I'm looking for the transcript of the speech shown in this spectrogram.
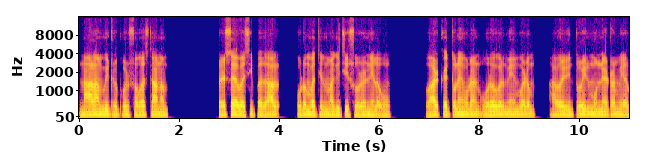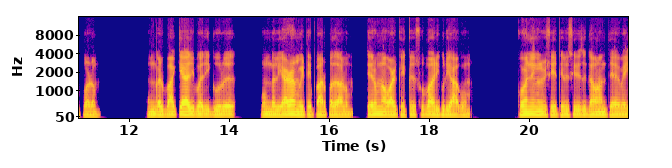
நாலாம் வீட்டிற்குள் சுகஸ்தானம் பிரசவசிப்பதால் குடும்பத்தில் மகிழ்ச்சி சூழல் நிலவும். வாழ்க்கை துணையுடன் உறவுகள் மேம்படும். அவர்களின் தொழில் முன்னேற்றம் ஏற்படும். உங்கள் பாக்கியாதிபதி குரு உங்கள் ஏழாம் வீட்டை பார்ப்பதாலும் திருமண வாழ்க்கைக்கு சுப அறிகுறியாகும். குழந்தைகள் விஷயத்தில் சிறிது கவனம் தேவை.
